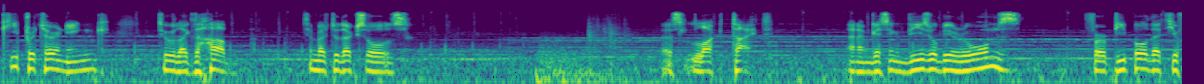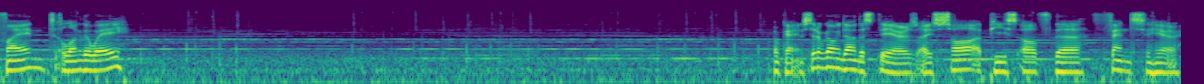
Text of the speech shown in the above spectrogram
keep returning to like the hub, similar to Dark Souls. It's locked tight, and I'm guessing these will be rooms for people that you find along the way. Okay, instead of going down the stairs, I saw a piece of the fence here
